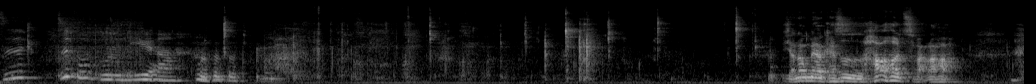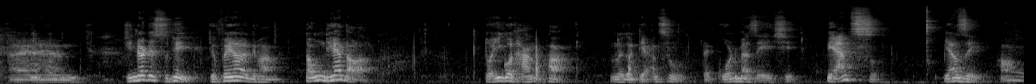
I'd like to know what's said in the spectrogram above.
知知父不如女哈。现在我们要开始好好吃饭了哈。嗯，今天的视频就分享到这地方。冬天到了，炖一锅汤哈，用那个电磁炉在锅里面热起，边吃边热哈，嗯，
